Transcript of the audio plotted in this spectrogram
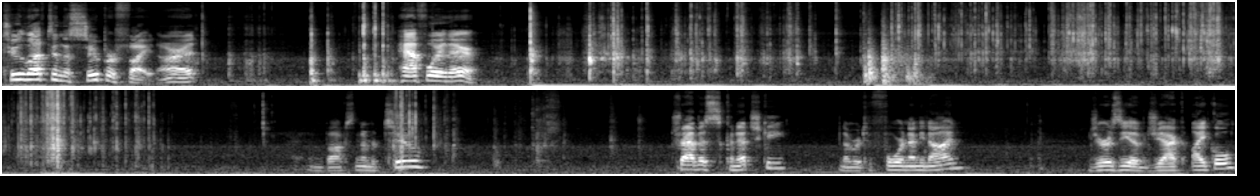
Two left in the super fight. All right. Halfway there. box number two. Travis Konecny, number to 499. Jersey of Jack Eichel.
